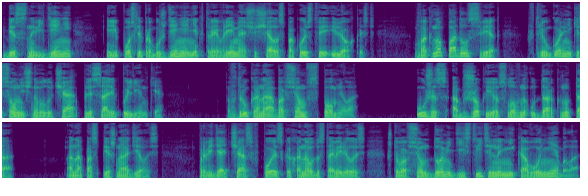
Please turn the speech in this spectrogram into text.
без сновидений, и после пробуждения некоторое время ощущала спокойствие и легкость. В окно падал свет, в треугольнике солнечного луча плясали пылинки. Вдруг она обо всем вспомнила. Ужас обжег ее, словно удар кнута. Она поспешно оделась. Проведя час в поисках, она удостоверилась, что во всем доме действительно никого не было.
